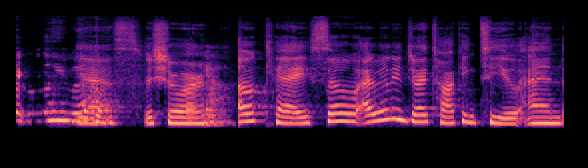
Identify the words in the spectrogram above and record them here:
it really will. Yes, for sure. Yeah. Okay. So I really enjoyed talking to you. And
